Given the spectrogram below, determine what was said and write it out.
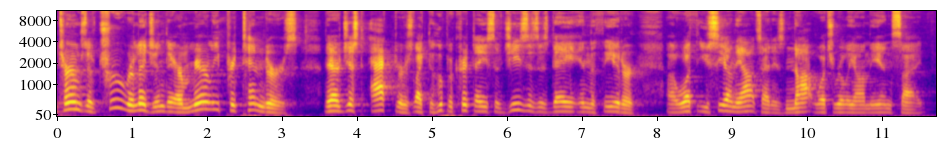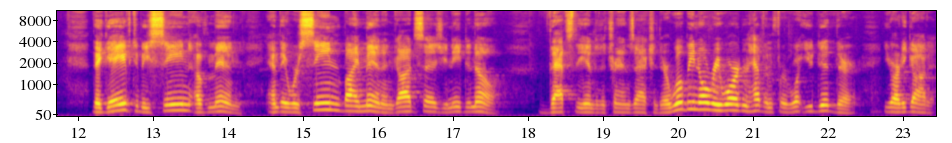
terms of true religion, they are merely pretenders. They are just actors, like the hypocrites of Jesus' day in the theater. Uh, what you see on the outside is not what's really on the inside. They gave to be seen of men, and they were seen by men, and God says, You need to know that's the end of the transaction. There will be no reward in heaven for what you did there. You already got it.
